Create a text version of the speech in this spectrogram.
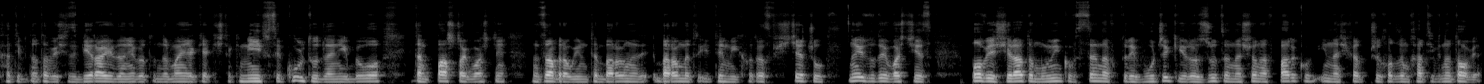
Hatifnatowie się zbierali do niego, to normalnie jak jakieś takie miejsce kultu dla nich było i tam Paszczak właśnie zabrał im ten barometr, i tym ich rozwścieczył. No i tutaj właśnie jest powieść Lato Muminków, scena, w której włóczyki rozrzuca nasiona w parku i na świat przychodzą Hatifnatowie.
